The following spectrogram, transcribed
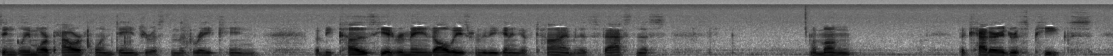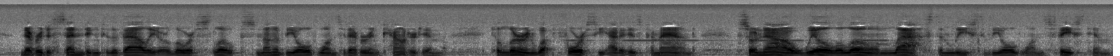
singly more powerful and dangerous than the Great King. But because he had remained always from the beginning of time in his vastness among the Cader Idris peaks, never descending to the valley or lower slopes, none of the old ones had ever encountered him to learn what force he had at his command. So now Will alone, last and least of the old ones, faced him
